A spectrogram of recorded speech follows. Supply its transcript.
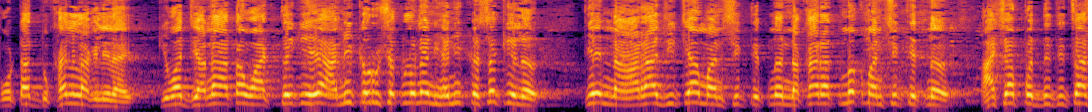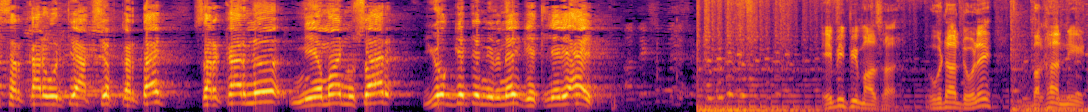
पोटात दुखायला लागलेलं आहे किंवा ज्यांना आता वाटतंय की हे आम्ही करू शकलो नाही ह्यांनी कसं केलं ते नाराजीच्या मानसिकतेतनं नकारात्मक मानसिकतेतनं अशा पद्धतीचा सरकारवरती आक्षेप करतायत. सरकारनं नियमानुसार योग्य ते निर्णय घेतलेले आहेत. एबीपी माझा. उघडा डोळे बघा नीट.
